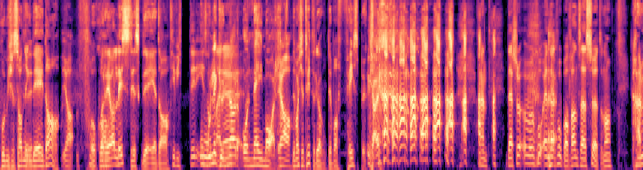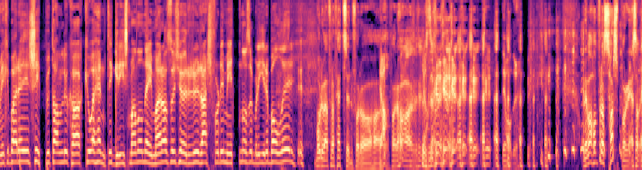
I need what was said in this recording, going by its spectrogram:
hvor mye sanning det er i dag. Ja, Og hvor realistisk det er da. Twitter i Ole sånn Gunnar Gunnar og Neymar. Ja, Det var ikke Twitter engang, det var Facebook. men det er så, en del fotballfans er søte nå. Kan vi ikke bare shippe ut han Lukaku og hente Grismann og Neymar, og så kjører du Rashford i midten, og så blir det boller? Må du være fra Fettsund for å ha, Ja. for å ha Det må du. Og det var han fra Sarpsborg jeg sa.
